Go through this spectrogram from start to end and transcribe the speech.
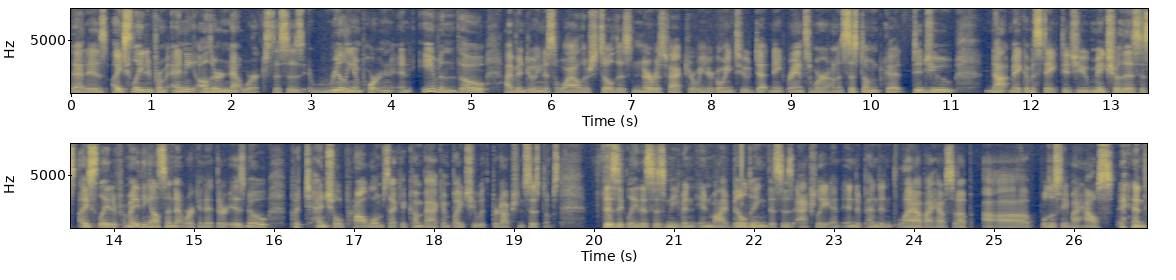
that is isolated from any other networks. This is really important. And even though I've been doing this a while, there's still this nervous factor when you're going to detonate ransomware on a system. Did you not make a mistake? Did you make sure this is isolated from anything else in the network and that there is no potential problems that could come back and bite you with production systems? Physically this isn't even in my building. This is actually an independent lab i have set up uh, we'll just say my house. And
